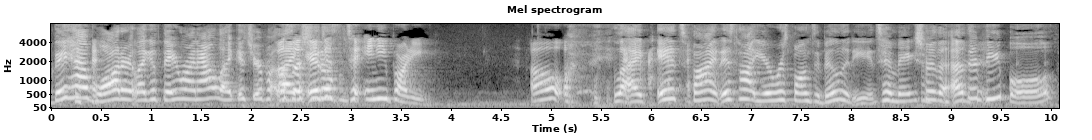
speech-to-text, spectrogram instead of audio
they have water. Like, if they run out, like, it's your party. Oh, Like, so she just to any party. Oh. like, it's fine. It's not your responsibility to make sure that other people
